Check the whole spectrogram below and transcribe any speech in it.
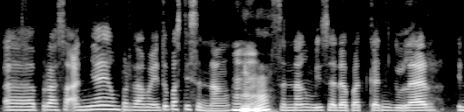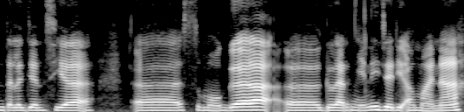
Eh, perasaannya yang pertama itu pasti senang, Mhm. senang bisa dapatkan gelar intelijensia. Eh, semoga eh, gelarnya ini jadi amanah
